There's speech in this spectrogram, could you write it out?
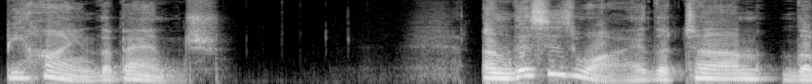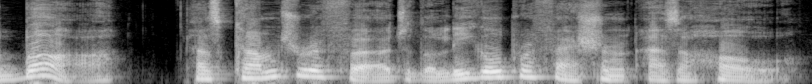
behind the bench. And this is why the term the bar has come to refer to the legal profession as a whole.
